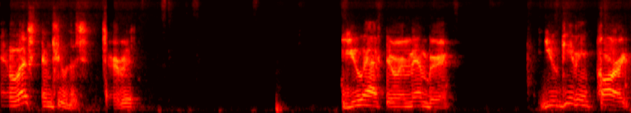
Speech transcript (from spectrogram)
enlist into the service, you have to remember you giving part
